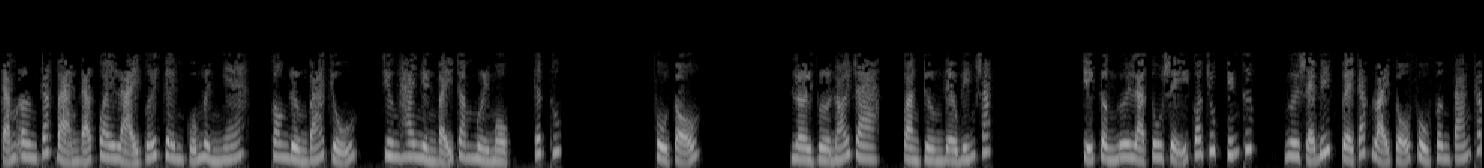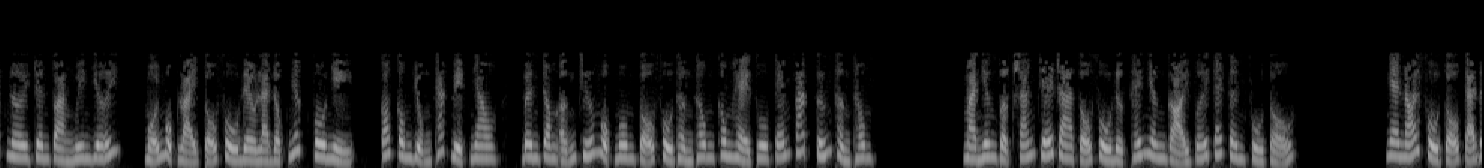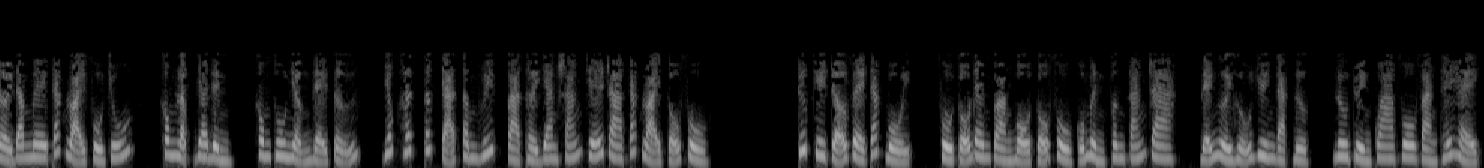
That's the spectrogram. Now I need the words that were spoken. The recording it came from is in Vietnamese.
Cảm ơn các bạn đã quay lại với kênh của mình nhé, con đường bá chủ, chương 2711, kết thúc. Phù tổ Lời vừa nói ra, toàn trường đều biến sắc. Chỉ cần ngươi là tu sĩ có chút kiến thức, ngươi sẽ biết về các loại tổ phù phân tán khắp nơi trên toàn nguyên giới, mỗi một loại tổ phù đều là độc nhất vô nhị, có công dụng khác biệt nhau, bên trong ẩn chứa một môn tổ phù thần thông không hề thua kém pháp tướng thần thông. Mà nhân vật sáng chế ra tổ phù được thế nhân gọi với cái tên phù tổ. Nghe nói phù tổ cả đời đam mê các loại phù chú, không lập gia đình, không thu nhận đệ tử, dốc hết tất cả tâm huyết và thời gian sáng chế ra các loại tổ phù. Trước khi trở về các bụi, phù tổ đem toàn bộ tổ phù của mình phân tán ra, để người hữu duyên đạt được, lưu truyền qua vô vàng thế hệ.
